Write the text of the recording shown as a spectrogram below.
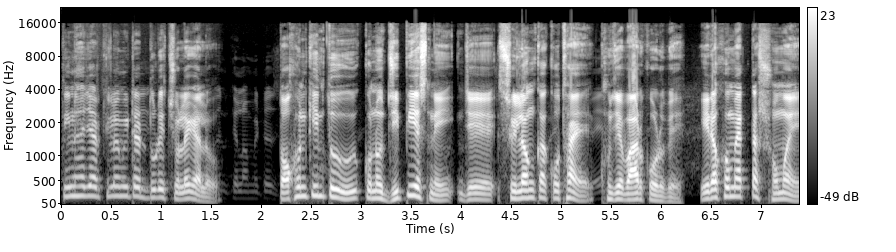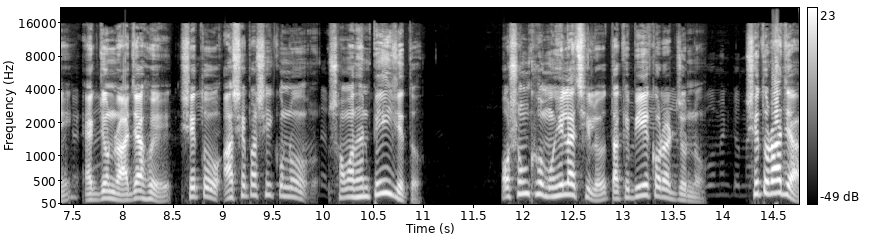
তিন হাজার কিলোমিটার দূরে চলে গেল। তখন কিন্তু কোনো জিপিএস নেই যে শ্রীলঙ্কা কোথায় খুঁজে বার করবে। এরকম একটা সময়ে একজন রাজা হয়ে সে তো আশেপাশেই কোনো সমাধান পেয়েই যেত। অসংখ্য মহিলা ছিল তাকে বিয়ে করার জন্য। সে তো রাজা।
